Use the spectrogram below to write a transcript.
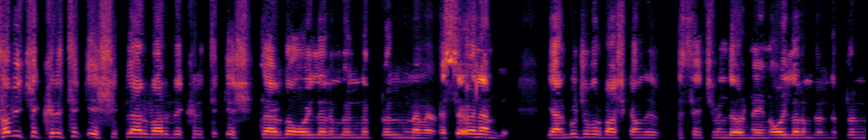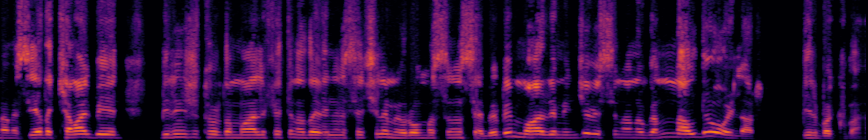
Tabii ki kritik eşikler var ve kritik eşiklerde oyların bölünüp bölünmemesi önemli. Yani bu Cumhurbaşkanlığı seçiminde örneğin oyların bölünüp bölünmemesi ya da Kemal Bey'in birinci turda muhalefetin adayının seçilemiyor olmasının sebebi Muharrem İnce ve Sinan Ogan'ın aldığı oylar bir bakıma.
